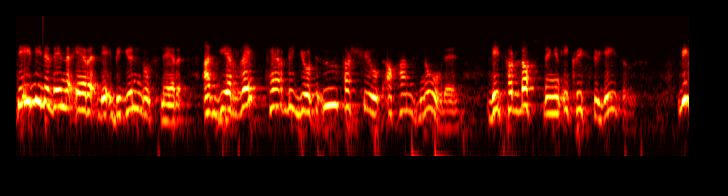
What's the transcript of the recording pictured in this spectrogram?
Det, mine venner, er det begynnelsen er at vi er rettferdiggjort uforskyldt av Hans nåde ved forløsningen i Kristus Jesus. Vi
